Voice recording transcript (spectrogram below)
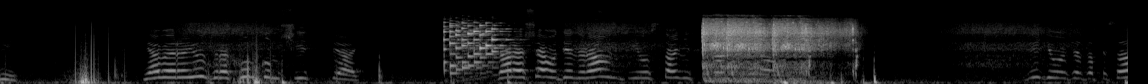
друзі. Я виграю з рахунком 6-5. Зараз ще один раунд і останній фінальний раунд. Відео вже записали.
